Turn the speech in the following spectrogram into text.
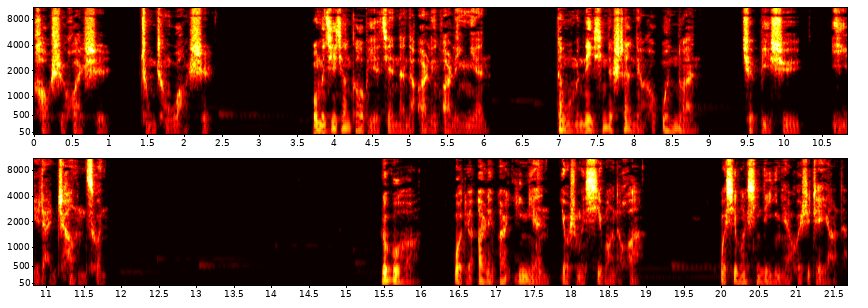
好事坏事终成往事，我们即将告别艰难的二零二零年。但我们内心的善良和温暖，却必须依然长存。如果我对二零二一年有什么希望的话，我希望新的一年会是这样的：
